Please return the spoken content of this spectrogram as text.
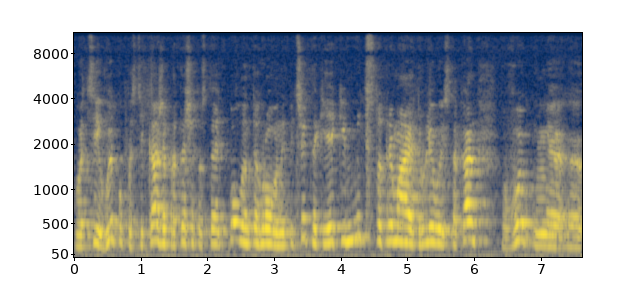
Оці випуклості каже про те, що тут стоять полуінтегровані підшипники, які міцно тримають рульовий стакан в е, е,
